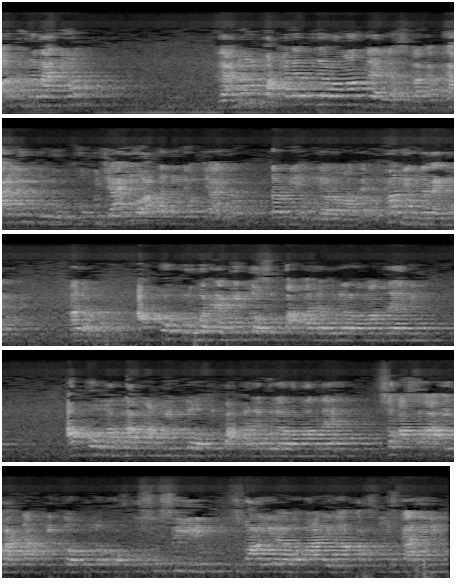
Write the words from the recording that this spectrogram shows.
Aku nak tanya Kerana lepas pada bulan Ramadan adalah sebagai kayu pendukung berjaya atau tidak berjaya terbiak bulan Ramadan. Mana yang kita tengok? Ada. Apa perubahan kita sebab pada bulan Ramadan ini? Apa matlamat kita sebab pada bulan Ramadan? Soal-soal ibadat kita pula khususi ini. Semaya kemarin zakat semua sekali ini.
